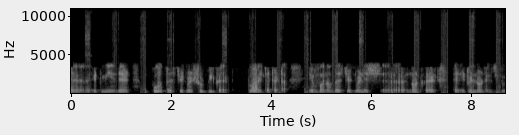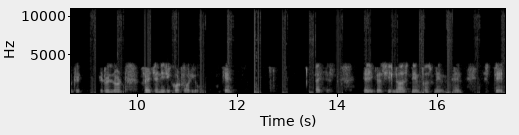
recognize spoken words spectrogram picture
uh, it means that both the statements should be correct to fetch the data. If one of the statement is uh, not correct then it will not execute it. It will not fetch any record for you. Okay like this here you can see last name first name and state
